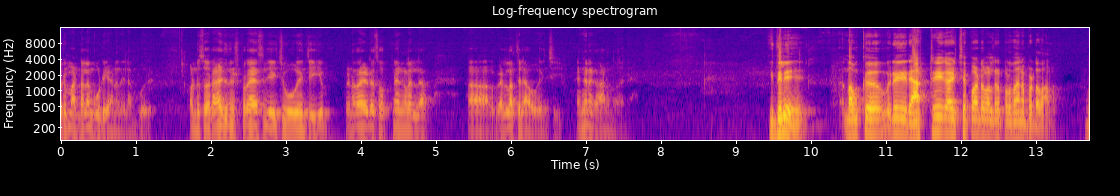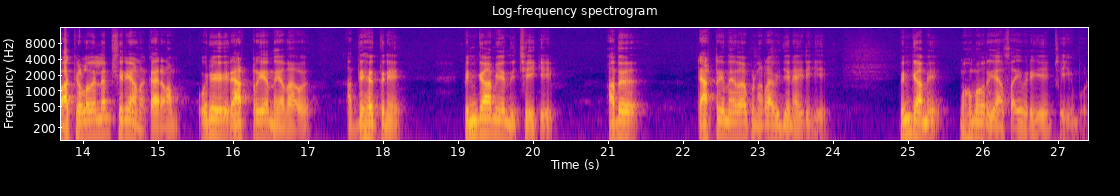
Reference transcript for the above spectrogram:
ഒരു മണ്ഡലം കൂടിയാണ് നിലമ്പൂർ അതുകൊണ്ട് സ്വരാജ് നിഷ്പ്രയാസം ജയിച്ചു പോവുകയും ചെയ്യും. പിണറായിയുടെ സ്വപ്നങ്ങളെല്ലാം വെള്ളത്തിലാവുകയും ചെയ്യും. എങ്ങനെ കാണുന്നു അതിനെ? ഇതിൽ നമുക്ക് ഒരു രാഷ്ട്രീയ കാഴ്ചപ്പാട് വളരെ പ്രധാനപ്പെട്ടതാണ്. ബാക്കിയുള്ളതെല്ലാം ശരിയാണ്. കാരണം ഒരു രാഷ്ട്രീയ നേതാവ് അദ്ദേഹത്തിന് പിൻഗാമിയെ നിശ്ചയിക്കുകയും അത് രാഷ്ട്രീയ നേതാവ് പിണറായി വിജയനായിരിക്കുകയും പിൻഗാമി മുഹമ്മദ് റിയാസായി വരികയും ചെയ്യുമ്പോൾ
